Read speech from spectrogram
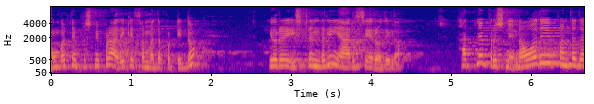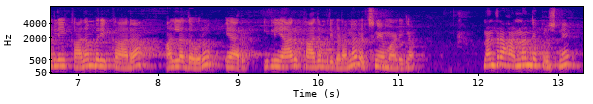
ಒಂಬತ್ತನೇ ಪ್ರಶ್ನೆ ಕೂಡ ಅದಕ್ಕೆ ಸಂಬಂಧಪಟ್ಟಿದ್ದು. ಇವರ ಇಷ್ಟದಲ್ಲಿ ಯಾರು ಸೇರೋದಿಲ್ಲ? ಹತ್ತನೇ ಪ್ರಶ್ನೆ, ನವೋದಯ ಪಂಥದಲ್ಲಿ ಕಾದಂಬರಿಕಾರ ಅಲ್ಲದವರು ಯಾರು? ಇಲ್ಲಿ ಯಾರು ಕಾದಂಬರಿಗಳನ್ನು ರಚನೆ ಮಾಡಿಲ್ಲ. ನಂತರ ಹನ್ನೊಂದನೇ ಪ್ರಶ್ನೆ,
